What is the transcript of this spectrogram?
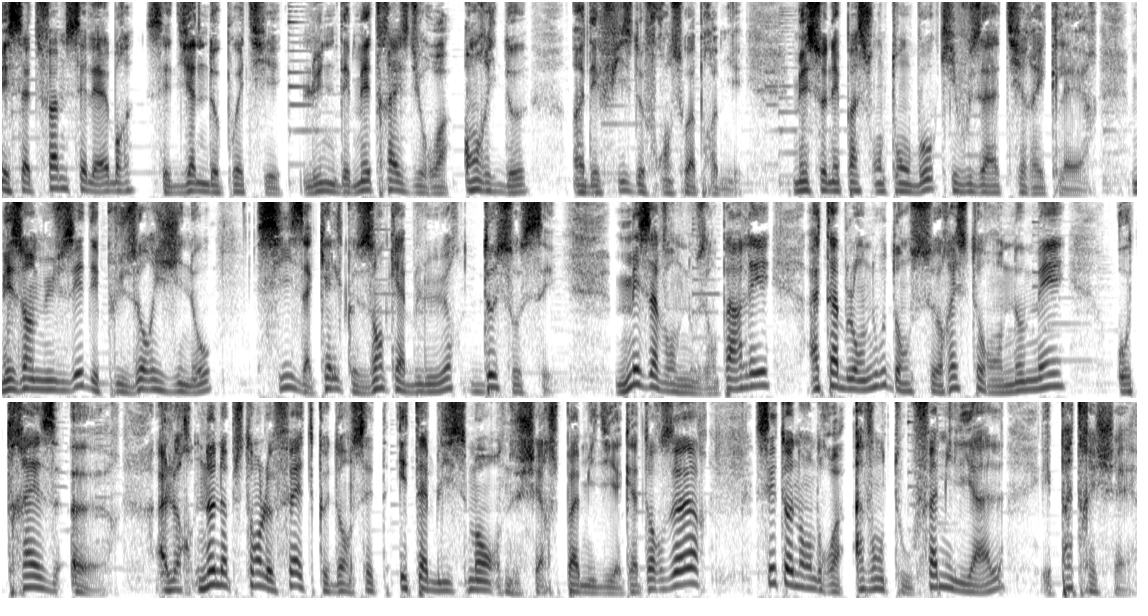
Et cette femme célèbre, c'est Diane de Poitiers, l'une des maîtresses du roi Henri II, un des fils de François Ier. Mais ce n'est pas son tombeau qui vous a attiré Claire, mais un musée des plus originaux, sis à quelques encablures de Saucé. Mais avant de nous en parler, attablons-nous dans ce restaurant nommé aux 13 heures. Alors, nonobstant le fait que dans cet établissement, on ne cherche pas midi à 14 heures, c'est un endroit avant tout familial et pas très cher.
